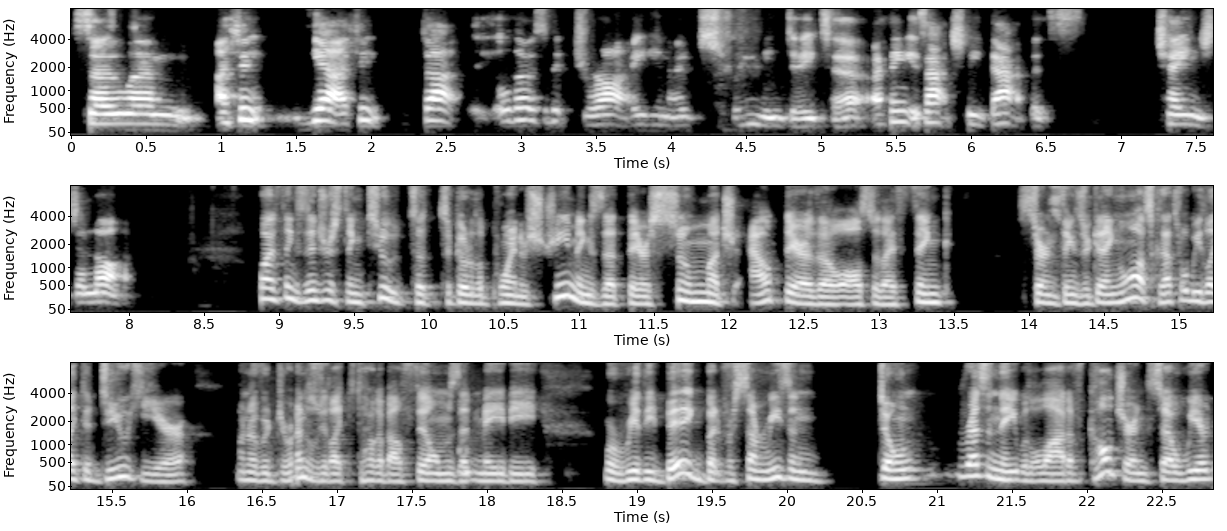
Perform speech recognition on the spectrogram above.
So um, I think, yeah, I think that although it's a bit dry, you know, streaming data, I think it's actually that that's changed a lot. Well, I think it's interesting too to, to go to the point of streaming is that there's so much out there though also I think certain things are getting lost because that's what we like to do here on Over Rentals. We like to talk about films that maybe were really big, but for some reason don't resonate with a lot of culture. And so we are,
